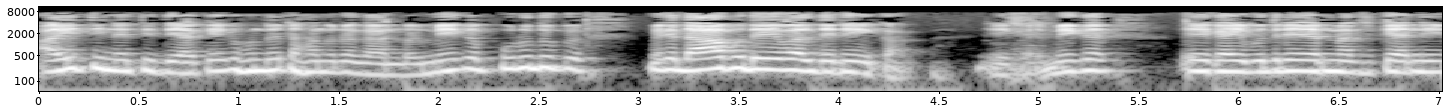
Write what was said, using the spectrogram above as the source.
අයිති නැති දෙයක්. ඒක හොඳට හඳුන ගන්නඩ මේක පුරුදුක මේක දාපු දේවල් දෙන එක ඒකයි. මේක ඒකයි බුදුරයන්නත් කියන්නේ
